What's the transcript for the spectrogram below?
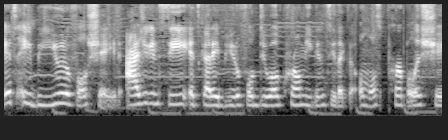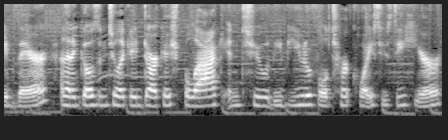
it's a beautiful shade. As you can see, it's got a beautiful duochrome. You can see like the almost purplish shade there and then it goes into like a darkish black into the beautiful turquoise you see here.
